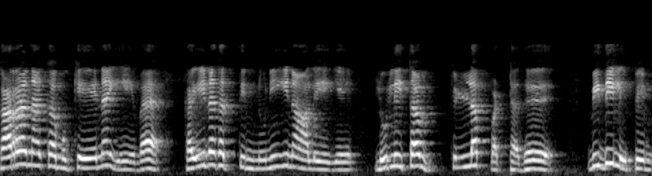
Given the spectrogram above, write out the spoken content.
கரணகமுகேன ஏவ கைரகத்தின் நுனியினாலேயே லுலிதம் கிள்ளப்பட்டது. விதிலிபிம்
